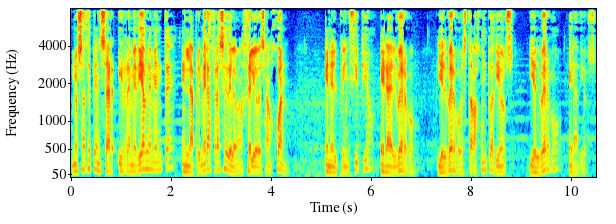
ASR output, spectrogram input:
nos hace pensar irremediablemente en la primera frase del Evangelio de San Juan. En el principio era el verbo, y el verbo estaba junto a Dios, y el verbo era Dios.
